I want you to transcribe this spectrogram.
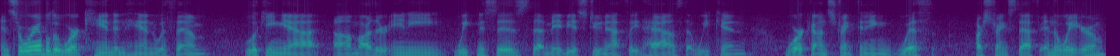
and so we're able to work hand in hand with them, looking at um, are there any weaknesses that maybe a student athlete has that we can work on strengthening with our strength staff in the weight room.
